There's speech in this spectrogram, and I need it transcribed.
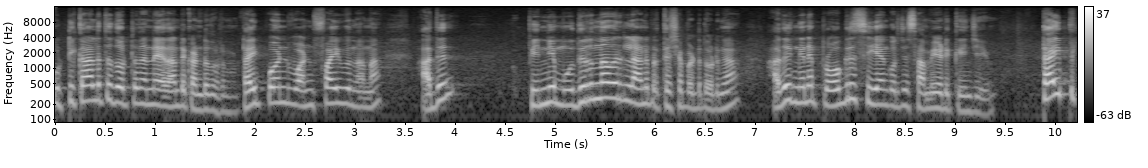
കുട്ടിക്കാലത്ത് തൊട്ട് തന്നെ ഏതാണ്ട് കണ്ടു തുടങ്ങും. ടൈപ്പ് പോയിന്റ് വൺ ഫൈവ് എന്ന് പറഞ്ഞാൽ അത് പിന്നെ മുതിർന്നവരിലാണ് പ്രത്യക്ഷപ്പെട്ട് തുടങ്ങുക. അത് ഇങ്ങനെ പ്രോഗ്രസ് ചെയ്യാൻ കുറച്ച് സമയം എടുക്കുകയും ചെയ്യും. ടൈപ്പ്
